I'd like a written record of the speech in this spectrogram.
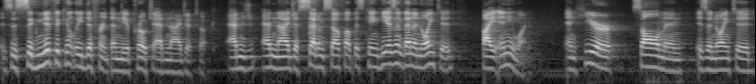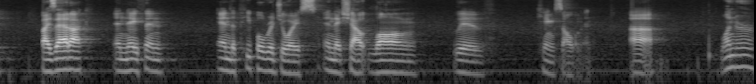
This is significantly different than the approach Adonijah took. Adonijah set himself up as king. He hasn't been anointed by anyone. And here, Solomon is anointed by Zadok and Nathan, and the people rejoice and they shout, Long live King Solomon. Uh, wonder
